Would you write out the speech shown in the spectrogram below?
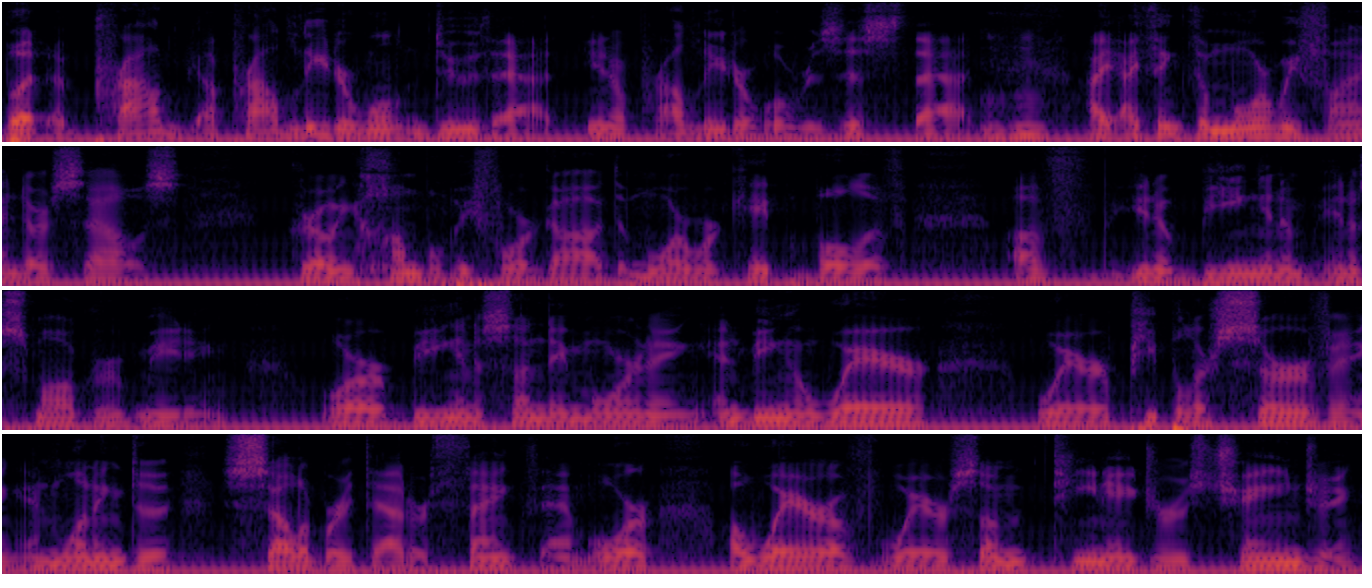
but a proud a proud leader won't do that. You know, a proud leader will resist that. Mm-hmm. I, I think the more we find ourselves growing humble before God, the more we're capable of of you know being in a in a small group meeting or being in a Sunday morning and being aware where people are serving and wanting to celebrate that or thank them or aware of where some teenager is changing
